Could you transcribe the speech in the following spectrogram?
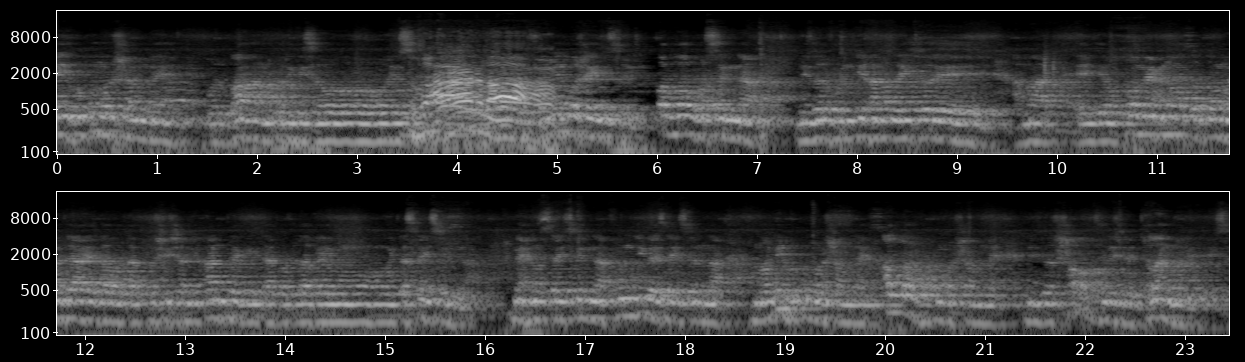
এই হুকুমের সামনে কুরবান করে দিছো। বসাই দিছি। না নিজের পুঞ্জি খানো যাইছো রে আমার এই যে অত মেহনত অত মজা এটা ওটা খুশি আমি আনতে গীতা করলা ভাই ওইটা চাইছিল না মেহনত চাইছেন না পুঞ্জি চাইছেন না, নবীর হুকুমের সামনে, আল্লাহর হুকুমের সামনে, নিজের সব জিনিসের চলান করে দিয়েছে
